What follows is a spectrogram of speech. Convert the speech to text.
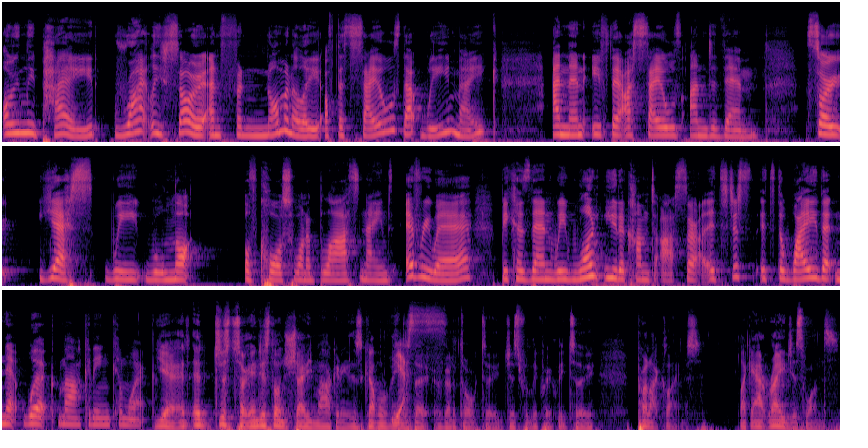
only paid, rightly so, and phenomenally off the sales that we make. And then if there are sales under them. So, yes, we will not, of course, want to blast names everywhere because then we want you to come to us. So it's just, it's the way that network marketing can work. Yeah, and, and just so and just on shady marketing, there's a couple of things Yes. that I've got to talk to just really quickly too. Product claims, like outrageous ones,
